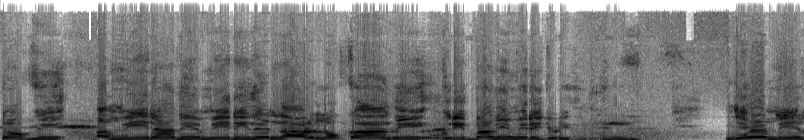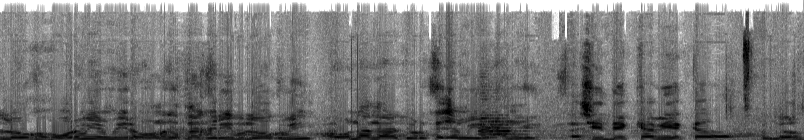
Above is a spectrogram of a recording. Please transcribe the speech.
ਕਿਉਂਕਿ ਅਮੀਰਾਂ ਦੀ ਅਮੀਰੀ ਦੇ ਨਾਲ ਲੋਕਾਂ ਦੀ ਗਰੀਬਾਂ ਦੀ ਅਮੀਰੀ ਜੁੜੀ ਹੁੰਦੀ ਹੂੰ। ਜੇ ਅਮੀਰ ਲੋਕ ਹੋਰ ਵੀ ਅਮੀਰ ਹੋਣਗੇ ਤਾਂ ਗਰੀਬ ਲੋਕ ਵੀ ਉਹਨਾਂ ਨਾਲ ਜੁੜ ਕੇ ਅਮੀਰ ਹੋਣਗੇ। ਅਸੀਂ ਦੇਖਿਆ ਵੀ ਇੱਕ ਬਜ਼ੁਰਗ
